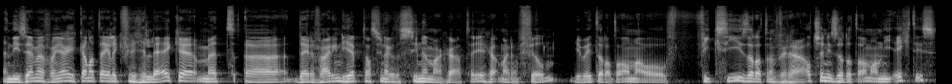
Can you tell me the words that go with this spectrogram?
En die zei me van ja, je kan het eigenlijk vergelijken met uh, de ervaring die je hebt als je naar de cinema gaat. Hè. Je gaat naar een film, je weet dat het allemaal fictie is, dat het een verhaaltje is, dat het allemaal niet echt is.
